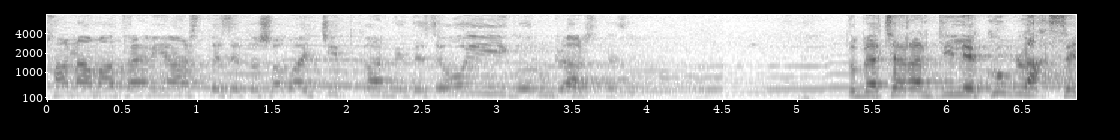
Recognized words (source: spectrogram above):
খানা মাথায় নিয়ে আসতেছে, তো সবাই চিৎকার দিতেছে, ওই গরুটা আসতেছে। তো বেচারার দিলে খুব লাগছে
